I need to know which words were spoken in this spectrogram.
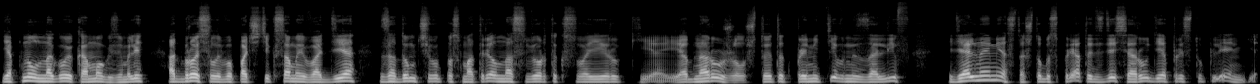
Я пнул ногой комок земли, отбросил его почти к самой воде, задумчиво посмотрел на сверток в своей руке и обнаружил, что этот примитивный залив — идеальное место, чтобы спрятать здесь орудие преступления.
